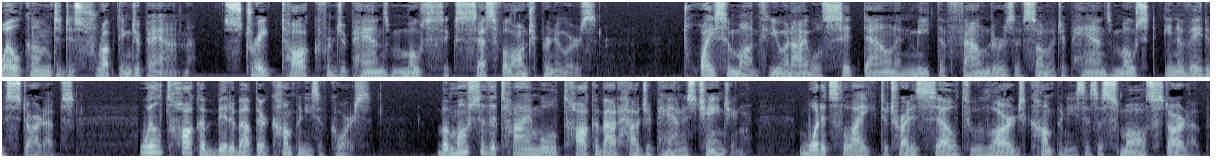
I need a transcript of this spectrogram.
Welcome to Disrupting Japan, straight talk from Japan's most successful entrepreneurs. Twice a month, you and I will sit down and meet the founders of some of Japan's most innovative startups. We'll talk a bit about their companies, of course, but most of the time we'll talk about how Japan is changing, what it's like to try to sell to large companies as a small startup,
